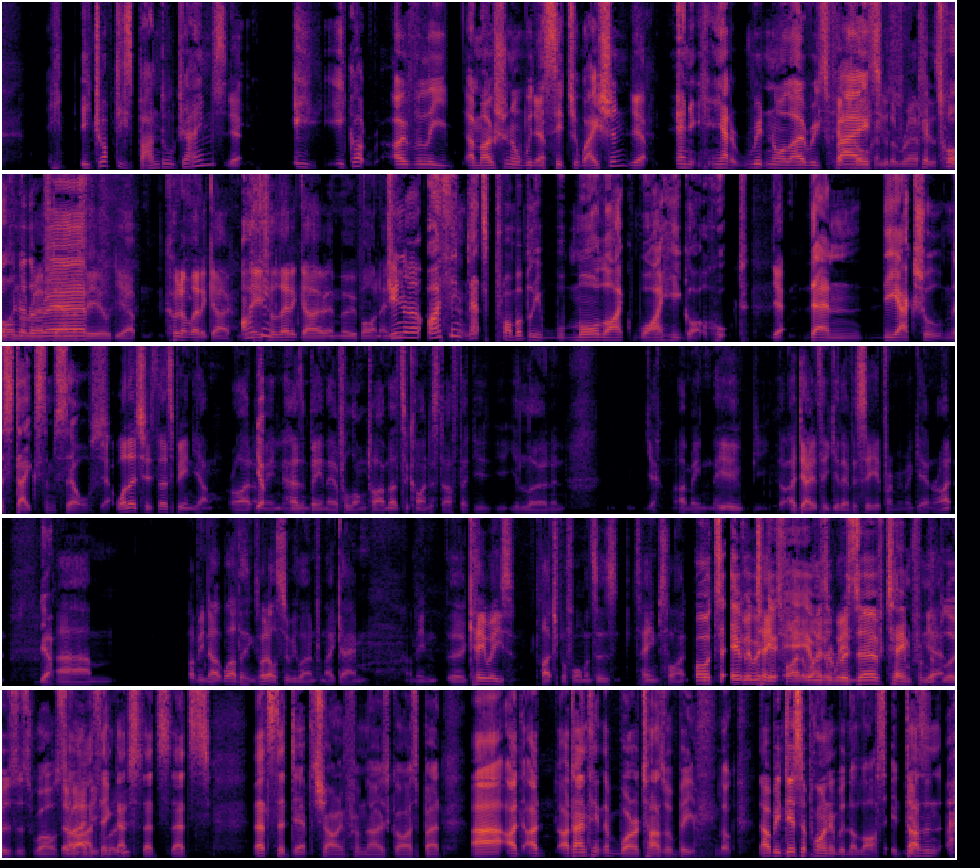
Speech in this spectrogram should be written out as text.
he, he dropped his bundle, James. Yeah. He, he got overly emotional with yep. the situation. Yep. And he had it written all over his kept face. Talking to the ref. Kept talking to the, ref, ref down the field. Yep couldn't let it go. You I need think, to let it go and move on. And do you know? I think that's probably more like why he got hooked. Yeah. Than the actual mistakes themselves. Yeah. Well, that's just that's being young, right? Yep. I mean, hasn't been there for a long time. That's the kind of stuff that you you learn and. Yeah, I mean, he, I don't think you'd ever see it from him again, right? Yeah. Um, I mean, other things. What else do we learn from that game? I mean, the Kiwis clutch performances, teams find. Well, it's, it, good it, teams find it, a was a win. reserve team from yeah. the Blues as well, so I think Blues. that's that's that's that's the depth showing from those guys. But uh, I, I, I don't think the Waratahs will be. Look, they'll be disappointed with the loss. It doesn't.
